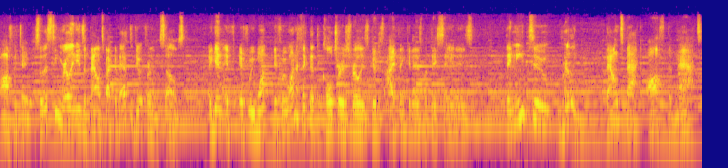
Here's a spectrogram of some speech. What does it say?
off the table. So this team really needs a bounce back, but they have to do it for themselves. Again, if if we want if we want to think that the culture is really as good as I think it is, what they say it is, they need to really bounce back off the mat.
